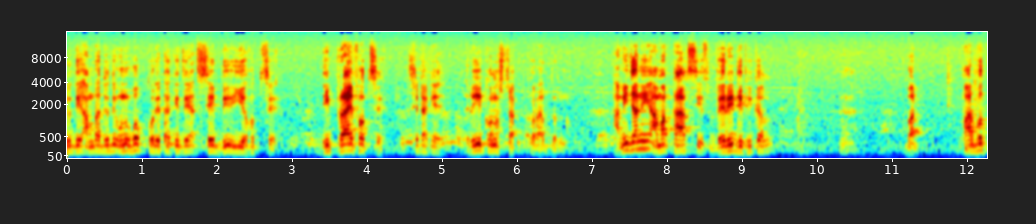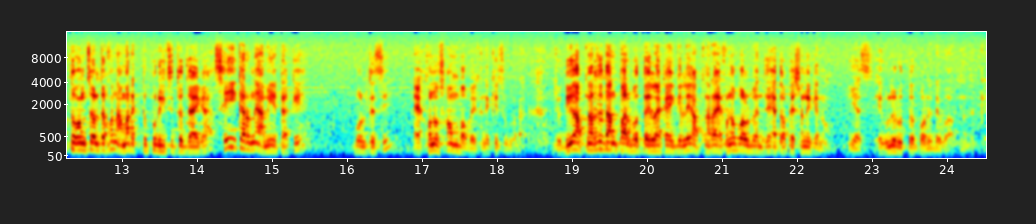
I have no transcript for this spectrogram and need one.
যদি আমরা যদি অনুভব করে থাকি যে সে ইয়ে হচ্ছে ডিপ্রাইভ হচ্ছে, সেটাকে রিকনস্ট্রাক্ট করার জন্য। আমি জানি আমার task is very difficult but পার্বত্য অঞ্চল যখন আমার একটু পরিচিত জায়গা, সেই কারণে আমি এটাকে বলতেছি এখনও সম্ভব এখানে কিছু করার। যদিও আপনারা যান পার্বত্য এলাকায় গেলে আপনারা এখনও বলবেন যে, এত পেছনে কেন? ইয়েস এগুলোর উত্তর পরে দেবো আপনাদেরকে।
